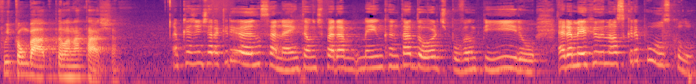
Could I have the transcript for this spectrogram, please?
fui tombado pela Natasha. É porque a gente era criança, né? Então, tipo, era meio encantador, tipo, vampiro. Era meio que o nosso crepúsculo.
